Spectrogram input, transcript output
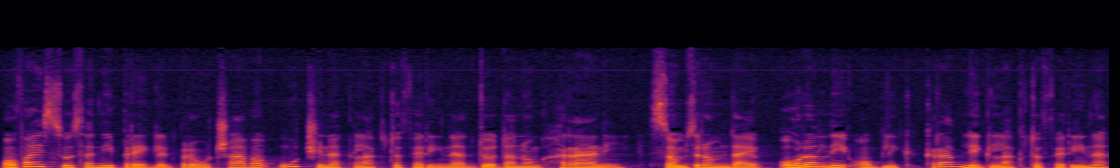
Ovaj susadni pregled proučava učinak laktoferina dodanog hrani, s obzirom da je oralni oblik kravljeg laktoferina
